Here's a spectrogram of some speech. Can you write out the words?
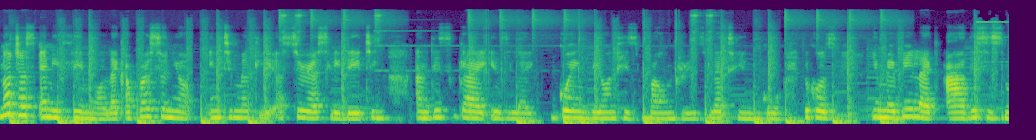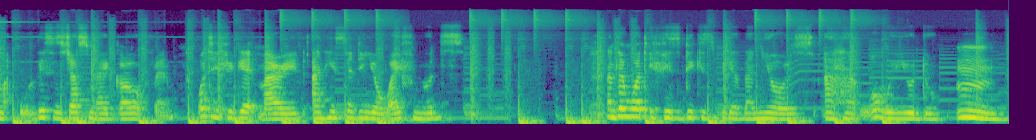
Not just any female, like a person you're intimately or seriously dating, and this guy is like going beyond his boundaries. Let him go because you may be like, ah, this is my, this is just my girlfriend. What if you get married and he's sending your wife nudes? And then what if his dick is bigger than yours? Uh-huh. What will you do? Mm.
